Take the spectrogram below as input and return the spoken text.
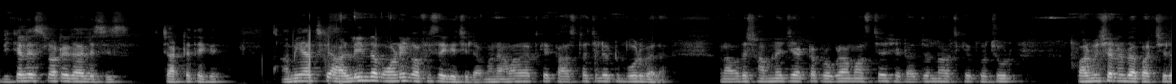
বিকেলের স্লটে ডায়ালিসিস, চারটে থেকে। আমি আজকে আর্লি ইন দ্য মর্নিং অফিসে গেছিলাম মানে আমার আজকে কাজটা ছিল একটু ভোরবেলা। মানে আমাদের সামনে যে একটা প্রোগ্রাম আসছে, সেটার জন্য আজকে প্রচুর পারমিশনের ব্যাপার ছিল,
